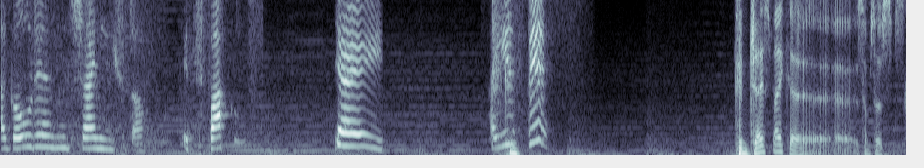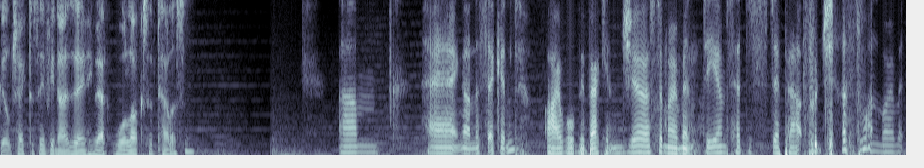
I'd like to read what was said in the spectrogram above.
A golden, shiny star. It sparkles. Yay! I use this. Can Jace make a some sort of skill check to see if he knows anything about warlocks of Taliesin? Um, hang on a second. I will be back in just a moment. DM's had to step out for just one moment.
